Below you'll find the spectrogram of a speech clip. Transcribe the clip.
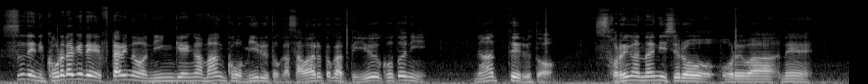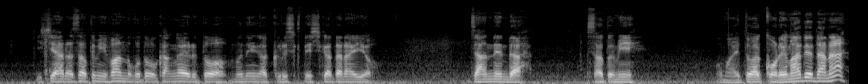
すでにこれだけで二人の人間がマンコを見るとか触るとかっていうことになってると。それが何しろ、俺はね、石原さとみファンのことを考えると胸が苦しくて仕方ないよ。残念だ。さとみ。お前とはこれまでだな。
